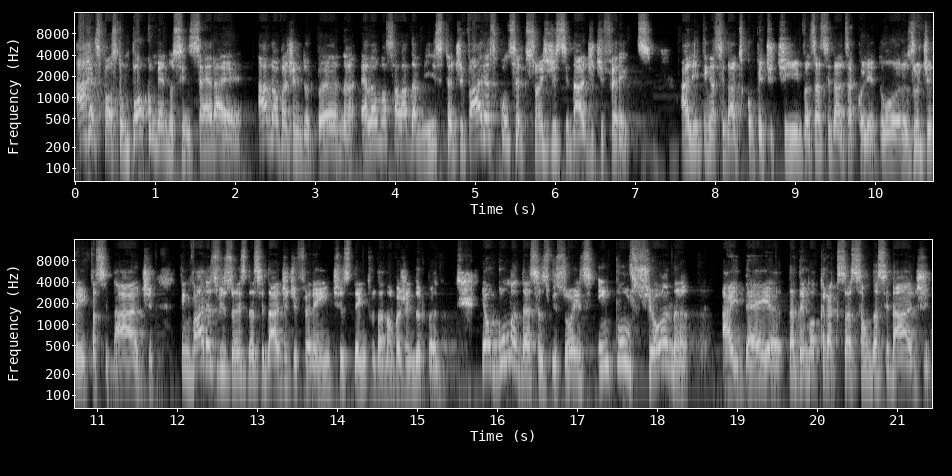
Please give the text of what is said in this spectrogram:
A resposta um pouco menos sincera é: a nova agenda urbana ela é uma salada mista de várias concepções de cidade diferentes. Ali tem as cidades competitivas, as cidades acolhedoras, o direito à cidade. Tem várias visões da cidade diferentes dentro da nova agenda urbana. E alguma dessas visões impulsiona a ideia da democratização da cidade,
